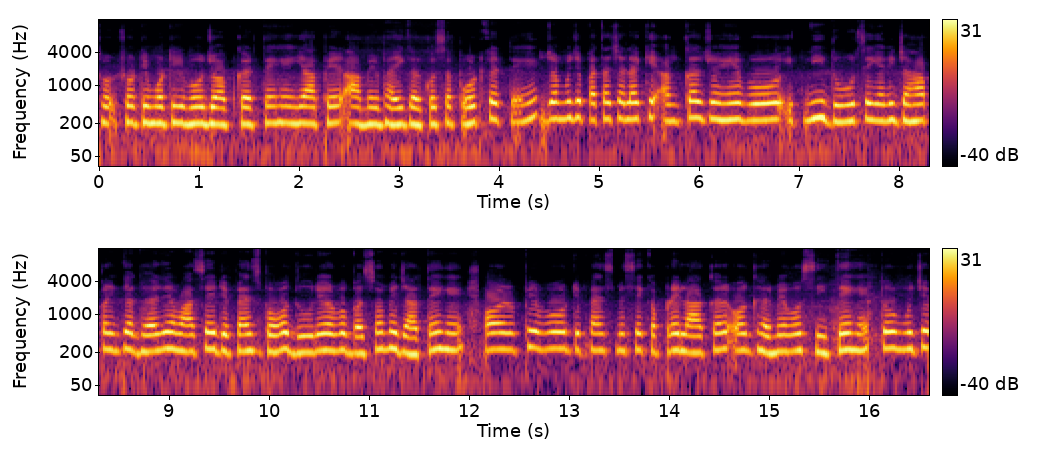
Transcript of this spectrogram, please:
छोटी मोटी वो जॉब करते हैं या फिर आमिर भाई घर को सपोर्ट करते हैं। जब मुझे पता चला कि अंकल जो है वो इतनी दूर से, यानी जहाँ पर इनका घर है, वहाँ से डिफेंस बहुत दूर है और वो बसों में जाते हैं और फिर वो डिफेंस में से कपड़े लाकर और घर में वो सीते हैं तो मुझे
